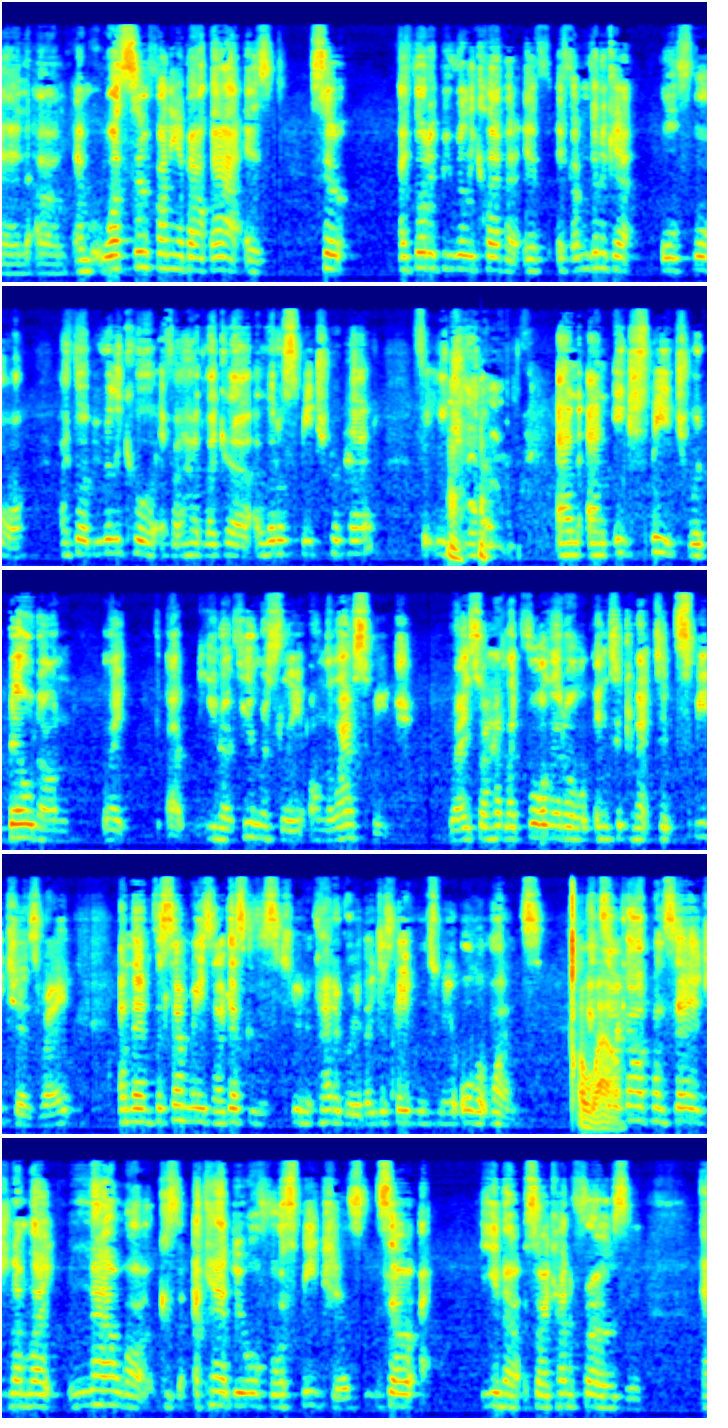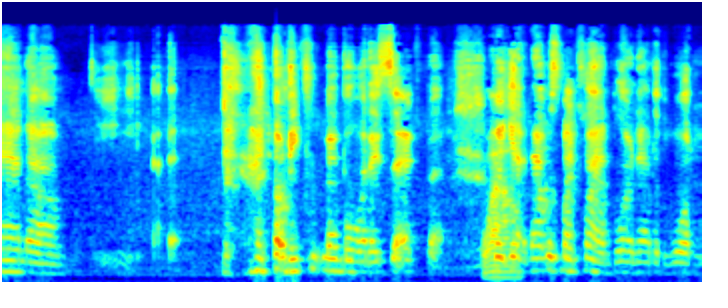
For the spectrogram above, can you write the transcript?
and um, and what's so funny about that is, so I thought it'd be really clever if if I'm gonna get all four. I thought it'd be really cool if I had like a, a little speech prepared for each one, and and each speech would build on like uh, you know, humorously on the last speech, right? So I had like four little interconnected speeches, right? And then for some reason, I guess because it's a student category, they just gave them to me all at once. Oh, and wow. So I go up on stage and I'm like, now what? Because I can't do all four speeches. So, you know, so I kind of froze and, and um, I don't even remember what I said, but, wow. but yeah, that was my plan blown out of the water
